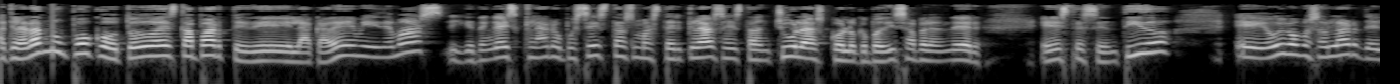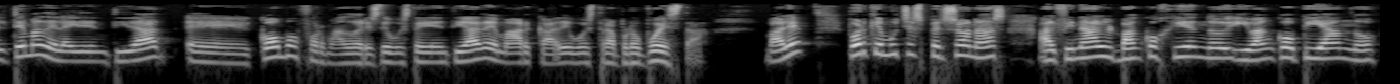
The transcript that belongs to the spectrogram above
Aclarando un poco toda esta parte de la academia y demás, y que tengáis claro pues estas masterclasses tan chulas con lo que podéis aprender en este sentido, eh, hoy vamos a hablar del tema de la identidad eh, como formadores, de vuestra identidad de marca, de vuestra propuesta. ¿vale? Porque muchas personas al final van cogiendo y van copiando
